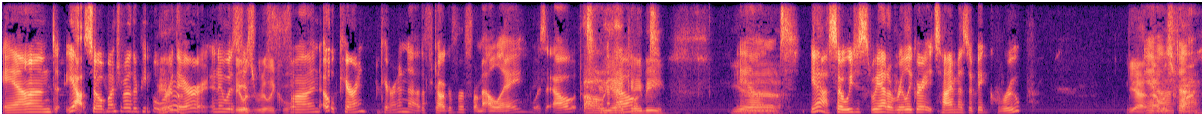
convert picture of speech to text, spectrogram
and yeah, so a bunch of other people were there and it was It was really cool. Fun. Oh, Karen, Karen, uh, the photographer from LA was out. Oh yeah, about. KB. Yeah. And yeah, so we just we had a really great time as a big group. yeah, that was and, uh, fun.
